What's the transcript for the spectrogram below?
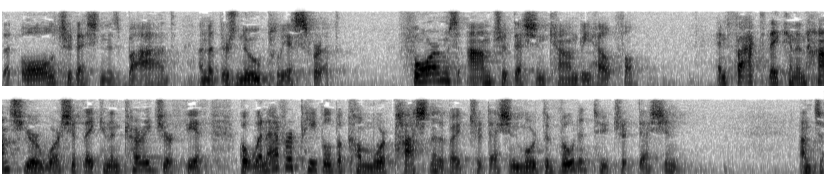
that all tradition is bad, and that there's no place for it. Forms and tradition can be helpful. In fact, they can enhance your worship, they can encourage your faith, but whenever people become more passionate about tradition, more devoted to tradition, and to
